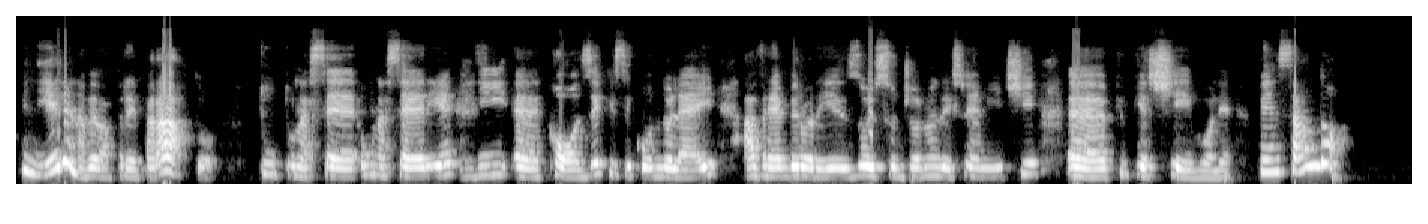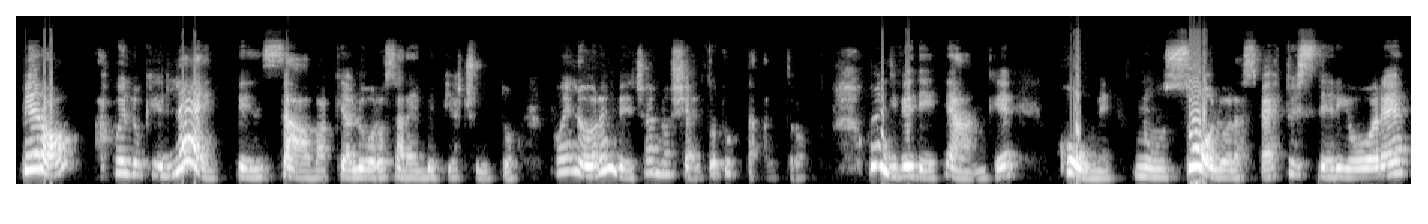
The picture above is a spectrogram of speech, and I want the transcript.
Quindi Elena aveva preparato tutta una, se- una serie di eh, cose che secondo lei avrebbero reso il soggiorno dei suoi amici eh, più piacevole, pensando però a quello che lei pensava che a loro sarebbe piaciuto. Poi loro invece hanno scelto tutt'altro. Quindi vedete anche come non solo l'aspetto esteriore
